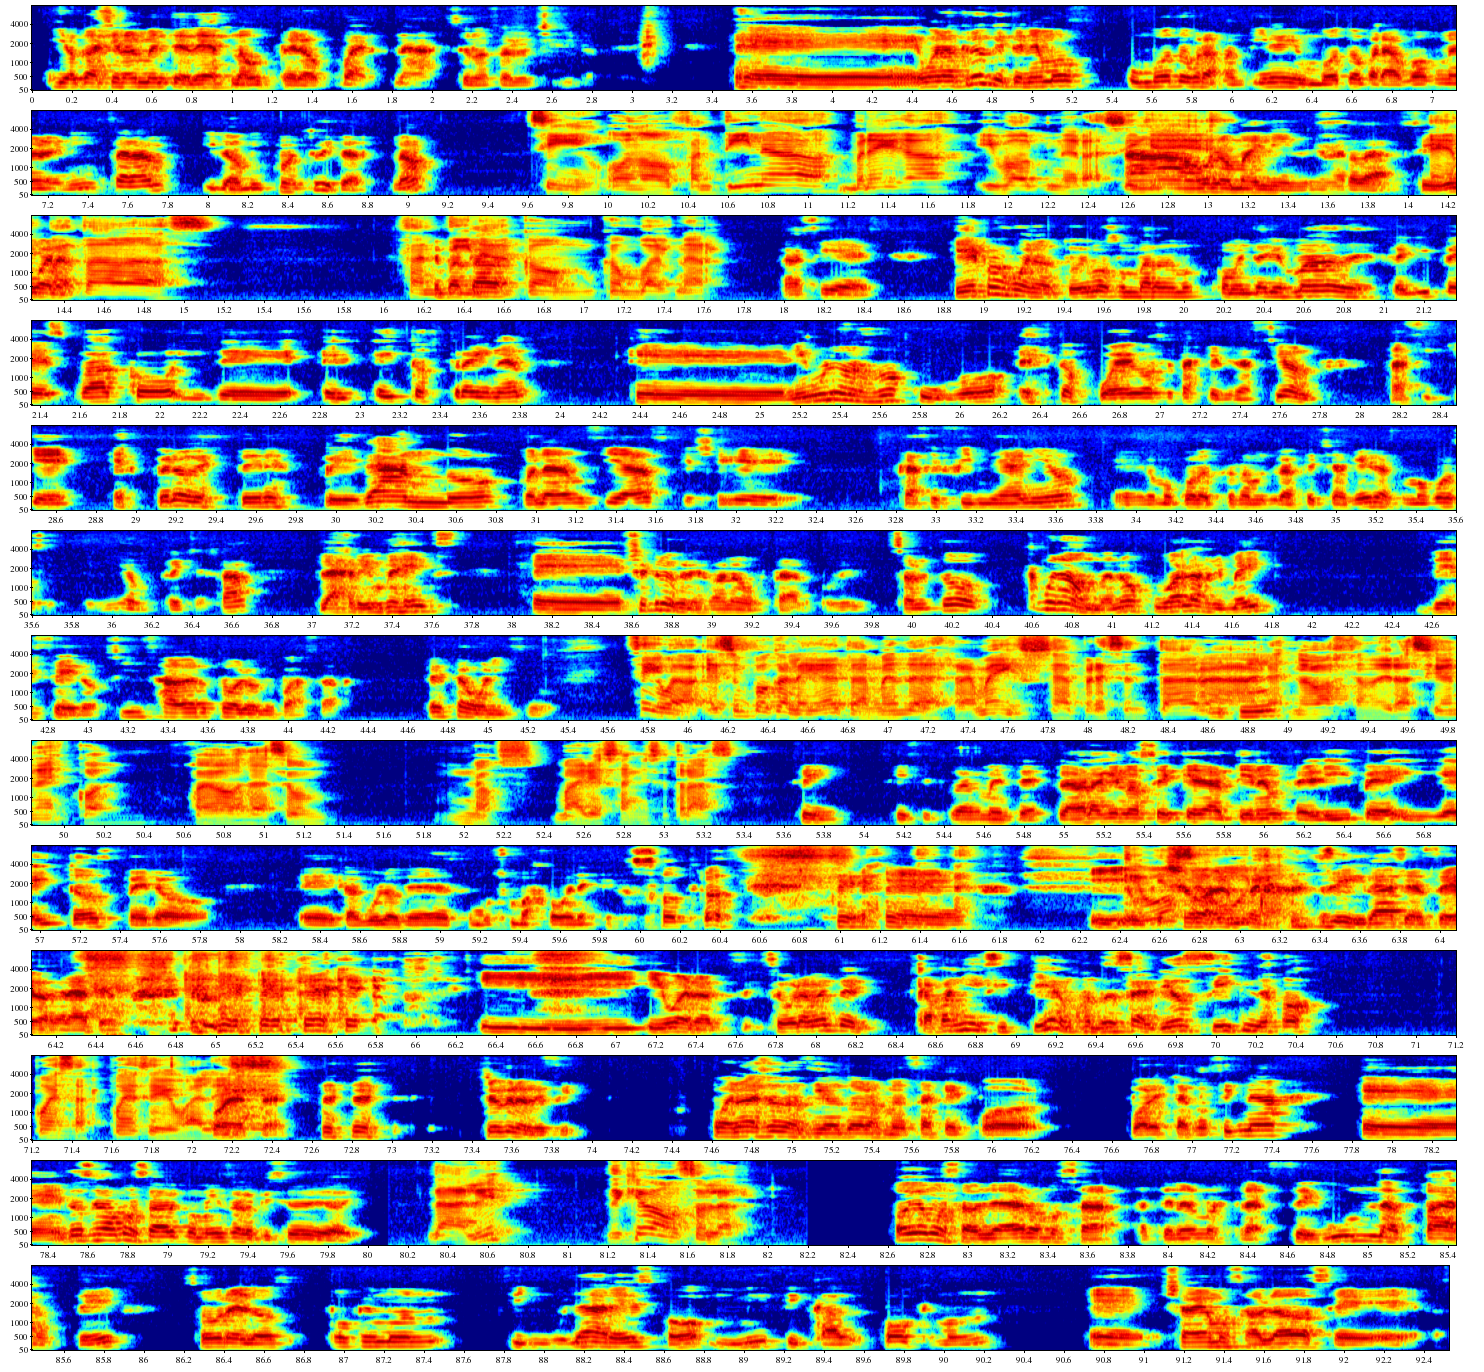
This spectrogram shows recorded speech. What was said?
Y ocasionalmente Death Note, pero bueno, nada, es uno solo chiquito. Eh, bueno, creo que tenemos un voto para Fantina y un voto para Wagner en Instagram y lo mismo en Twitter, ¿no? Sí, no, Fantina, Brega y Wagner, así ah, uno Maylin, es verdad. Sí, empatadas Fantina con, con Wagner. Así es. Y después, bueno, tuvimos un par de comentarios más de Felipe Svaco y de el Eitos Trainer, que ninguno de los dos jugó estos juegos, esta generación. Así que espero que estén esperando con ansias que llegue casi fin de año. Eh, no me acuerdo exactamente la fecha que era, no me acuerdo si tenían fecha ya. Las remakes, eh, yo creo que les van a gustar. Porque sobre todo, qué buena onda, ¿no? Jugar la remake de cero, sin saber todo lo que pasa. Está buenísimo. Sí, bueno, es un poco la idea también de las remakes, o sea, presentar a las nuevas generaciones con juegos de hace unos varios años atrás. Sí, sí, sí, totalmente. La verdad que no sé qué edad tienen Felipe y Eitos, pero eh, calculo que son mucho más jóvenes que nosotros. y que yo, sí, gracias, Eva, gracias. y, y, bueno, seguramente capaz ni existían cuando salió, sí, no. Puede ser, puede ser igual. Puede ¿eh? ser. yo creo que sí. Bueno, esos han sido todos los mensajes por, por esta consigna. Eh, entonces vamos a dar comienzo al episodio de hoy. Dale. ¿De qué vamos a hablar? Hoy vamos a hablar, vamos a, tener nuestra segunda parte sobre los Pokémon singulares o mythical Pokémon. Eh, ya habíamos hablado hace,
